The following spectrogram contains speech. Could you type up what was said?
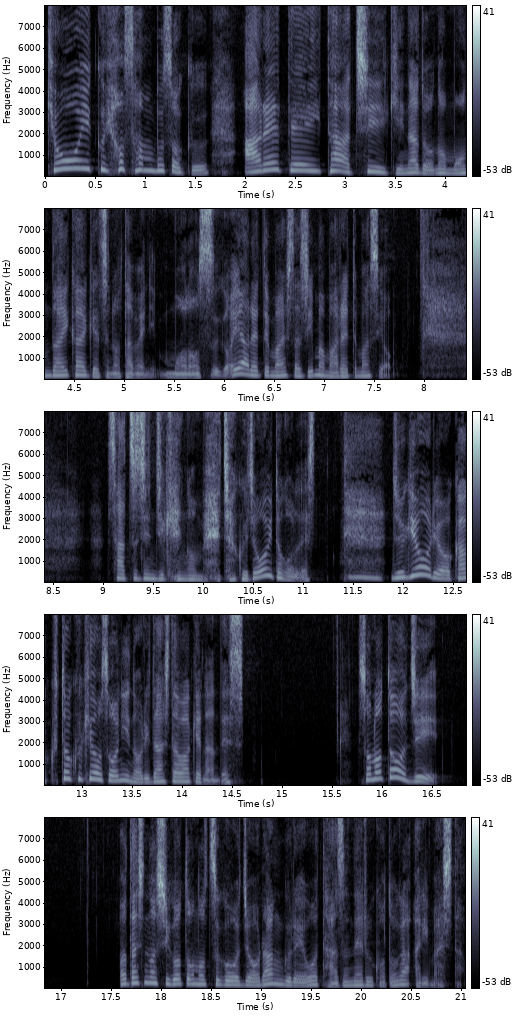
教育予算不足、荒れていた地域などの問題解決のためにものすごい荒れてましたし、今も荒れてますよ。殺人事件がめちゃくちゃ多いところです。授業料獲得競争に乗り出したわけなんです。その当時、私の仕事の都合上ラングレーを訪ねることがありました。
